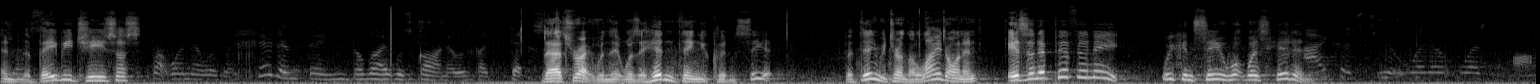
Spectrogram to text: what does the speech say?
and the baby Jesus. But when it was a hidden thing, the light was gone. It was like this. That's right, when it was a hidden thing, you couldn't see it. But then we turn the light on, and it's an epiphany. We can see what was hidden. I could see it when it was off.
